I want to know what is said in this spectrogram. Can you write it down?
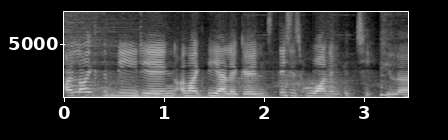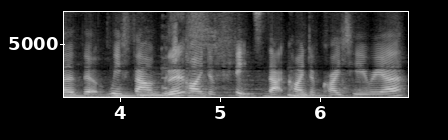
I like the beading, I like the elegance. This is one in particular that we found which This? kind of fits that kind of criteria.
